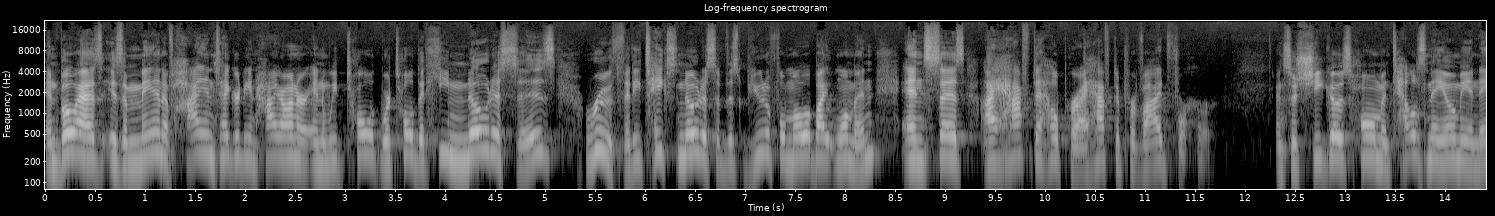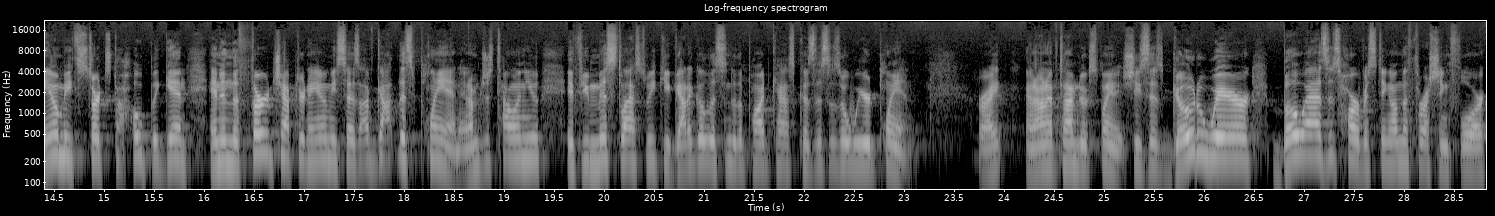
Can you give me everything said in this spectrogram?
And Boaz is a man of high integrity and high honor. And we told, we're told that he notices Ruth, that he takes notice of this beautiful Moabite woman and says, I have to help her, I have to provide for her. And so she goes home and tells Naomi, and Naomi starts to hope again. And in the third chapter, Naomi says, I've got this plan. And I'm just telling you, if you missed last week, you got to go listen to the podcast because this is a weird plan, right? And I don't have time to explain it. She says, Go to where Boaz is harvesting on the threshing floor,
